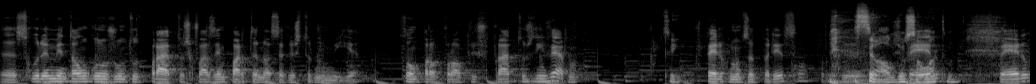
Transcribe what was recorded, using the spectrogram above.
eh, seguramente há um conjunto de pratos que fazem parte da nossa gastronomia, são próprios pratos de inverno. Sim. Espero que não desapareçam, porque São, alguns são espero, ótimos. Espero,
